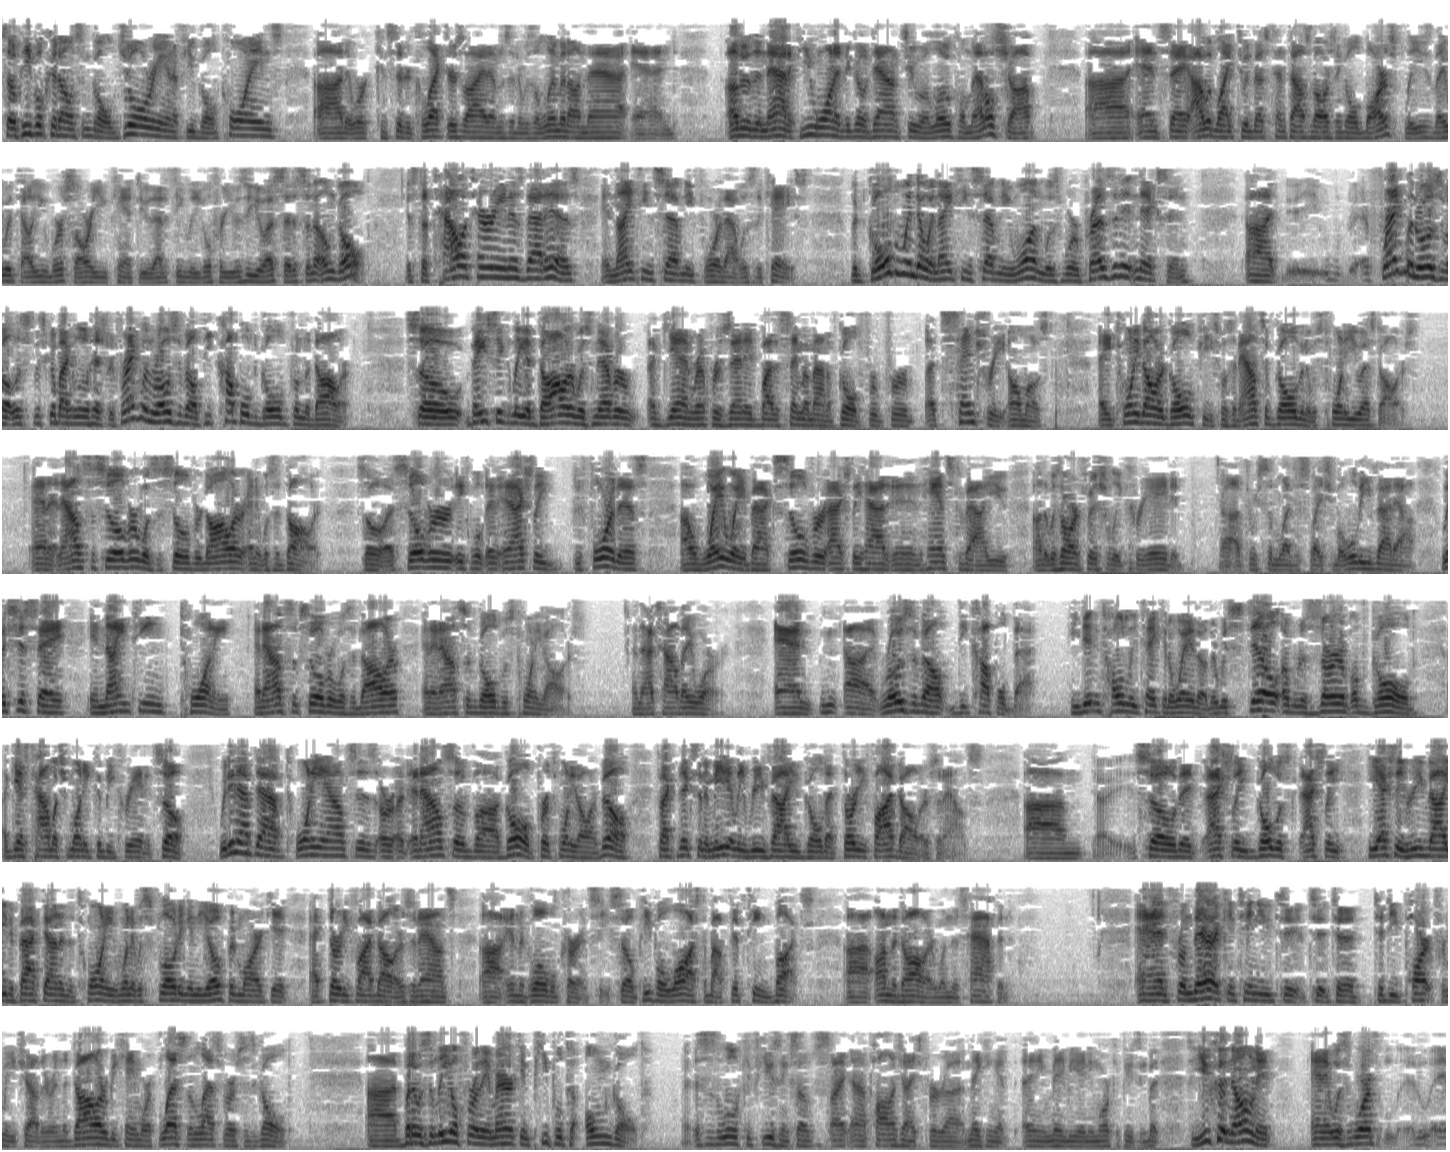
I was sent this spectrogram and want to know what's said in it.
So people could own some gold jewelry and a few gold coins uh, that were considered collector's items, and there was a limit on that. And other than that, if you wanted to go down to a local metal shop uh, and say, "I would like to invest ten thousand dollars in gold bars, please," they would tell you, "We're sorry, you can't do that. It's illegal for you as a U.S. citizen to own gold." As totalitarian as that is, in 1974 that was the case. The gold window in 1971 was where President Nixon, uh, Franklin Roosevelt, let's, let's go back a little history. Franklin Roosevelt decoupled gold from the dollar. So basically, a dollar was never again represented by the same amount of gold for, for a century almost. A $20 gold piece was an ounce of gold and it was 20 US dollars. And an ounce of silver was a silver dollar and it was a dollar. So uh, silver equaled, and actually before this, uh, way way back, silver actually had an enhanced value uh, that was artificially created. Uh, through some legislation, but we'll leave that out. Let's just say in 1920, an ounce of silver was a dollar and an ounce of gold was twenty dollars, and that's how they were. And uh, Roosevelt decoupled that. He didn't totally take it away though. There was still a reserve of gold against how much money could be created. So we didn't have to have 20 ounces or an ounce of uh, gold per $20 bill. In fact, Nixon immediately revalued gold at $35 an ounce. Um, so that actually gold was actually he actually revalued it back down into 20 when it was floating in the open market at $35 an ounce uh, in the global currency. So people lost about 15 bucks uh, on the dollar when this happened. And from there, it continued to, to, to, to depart from each other, and the dollar became worth less and less versus gold. Uh, but it was illegal for the American people to own gold. This is a little confusing, so I apologize for uh, making it any, maybe any more confusing. But so you couldn't own it, and it was worth,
